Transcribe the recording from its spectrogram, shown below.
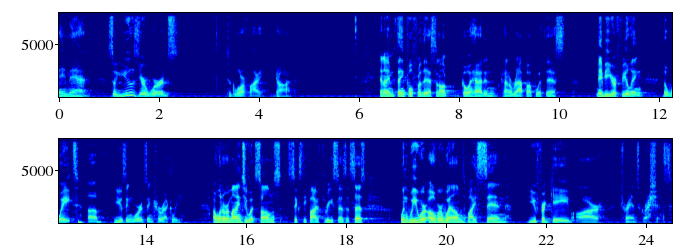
Amen. So use your words to glorify God. And I'm thankful for this, and I'll go ahead and kind of wrap up with this. Maybe you're feeling the weight of using words incorrectly. I want to remind you what Psalms 65 3 says. It says, When we were overwhelmed by sin, you forgave our transgressions.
